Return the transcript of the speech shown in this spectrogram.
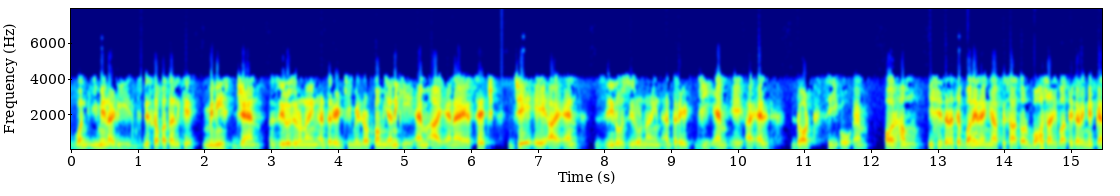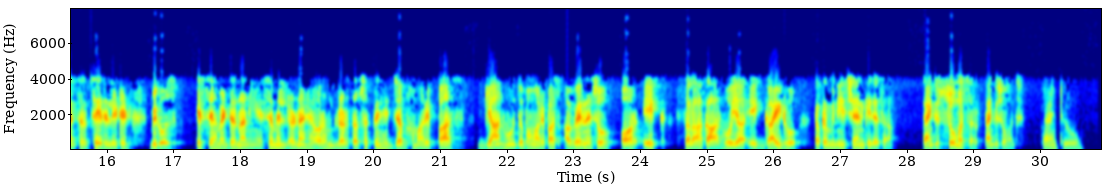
one email ID जिसका पता लिखिए Manish Jain zero zero nine at the rate G mail dot com यानी कि M I N I S H J A I N zero zero nine at the rate G M A I L dot C O M और हम इसी तरह से बने रहेंगे आपके साथ और बहुत सारी बातें करेंगे कैंसर से रिलेटेड बिकॉज़ इससे हमें डरना नहीं है, इससे हमें लड़ना है और हम लड़ तब सकते हैं जब हमारे पास ज्ञान हो, जब हमारे पास अवेयरनेस हो और एक सलाहकार हो या एक गाइड हो डॉक्टर मनीष जैन के जैसा। Thank you so much sir thank you so much thank you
